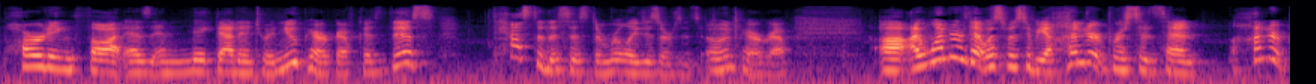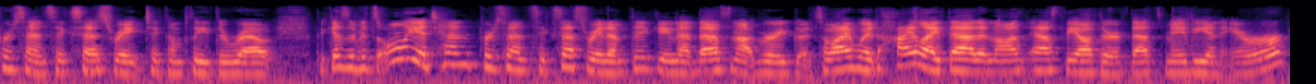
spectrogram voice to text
parting thought as and make that into a new paragraph because this test of the system really deserves its own paragraph. Uh, I wonder if that was supposed to be a 100%, 100% success rate to complete the route, because if it's only a 10% success rate, I'm thinking that that's not very good. So I would highlight that and ask the author if that's maybe an error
